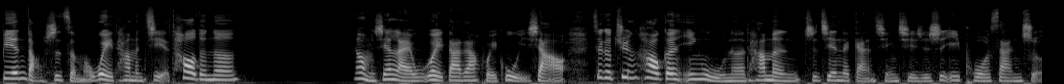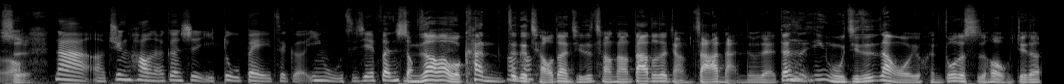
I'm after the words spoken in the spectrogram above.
编导是怎么为他们解套的呢？那我们先来为大家回顾一下哦，这个俊浩跟鹦鹉呢，他们之间的感情其实是一波三折哦。是。那呃，俊浩呢，更是一度被这个鹦鹉直接分手。你知道吗？我看这个桥段，其实常常大家都在讲渣男，对不对？但是鹦鹉其实让我有很多的时候觉得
